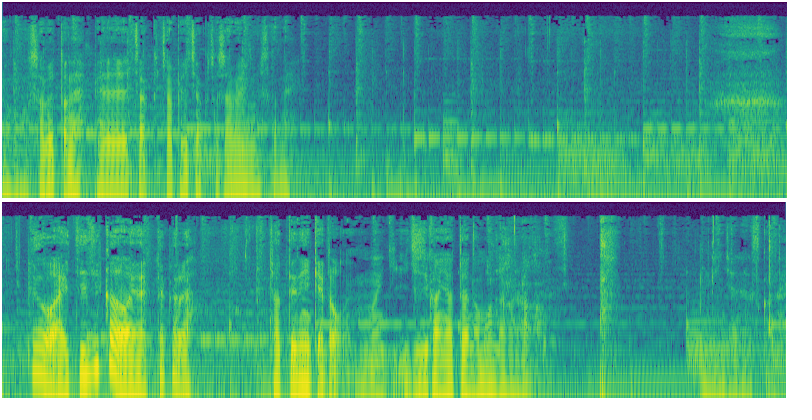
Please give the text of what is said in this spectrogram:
今日も喋ったね。ぺちゃくちゃぺちゃくちゃ喋りましたね。今日は1時間はやったから。やってねえけど、まあ、1時間やったようなもんだから。いいんじゃないですかね。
